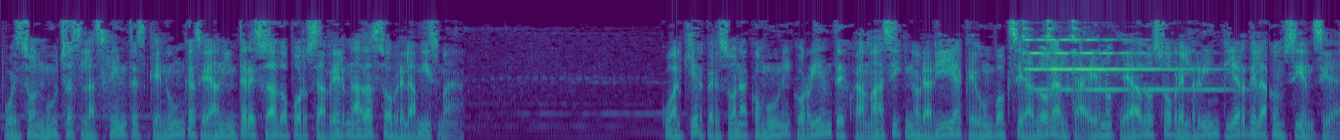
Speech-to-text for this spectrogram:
pues son muchas las gentes que nunca se han interesado por saber nada sobre la misma. Cualquier persona común y corriente jamás ignoraría que un boxeador al caer noqueado sobre el ring pierde la conciencia.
